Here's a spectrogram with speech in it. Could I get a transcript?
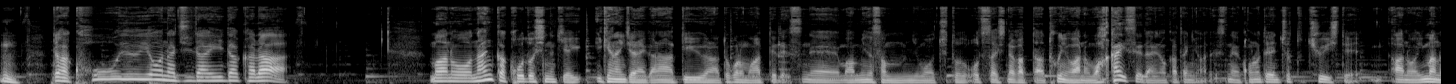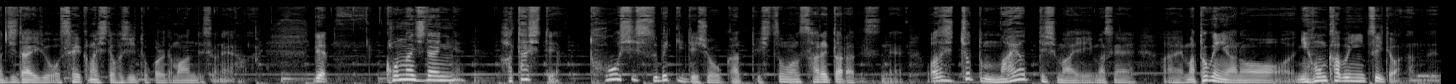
うん。だからこういうような時代だから、まあ、あの、何か行動しなきゃいけないんじゃないかなっていうようなところもあってですね、まあ、皆さんにもちょっとお伝えしなかった、特にあの、若い世代の方にはですね、この点ちょっと注意して、あの、今の時代を静観してほしいところでもあるんですよね。で、こんな時代にね、果たして投資すべきでしょうかって質問されたらですね、私ちょっと迷ってしまいますね。はい。まあ、特にあの、日本株についてはなんで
